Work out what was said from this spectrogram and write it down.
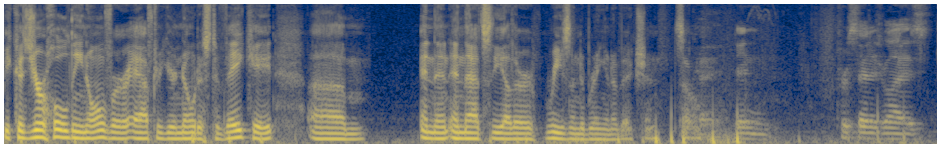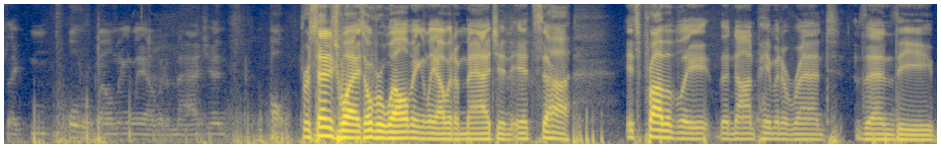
because you're holding over after your notice to vacate, um, and then and that's the other reason to bring an eviction. So And percentage wise, like overwhelmingly, I would imagine. Oh, percentage wise, overwhelmingly, I would imagine it's uh, it's probably the non-payment of rent, then the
